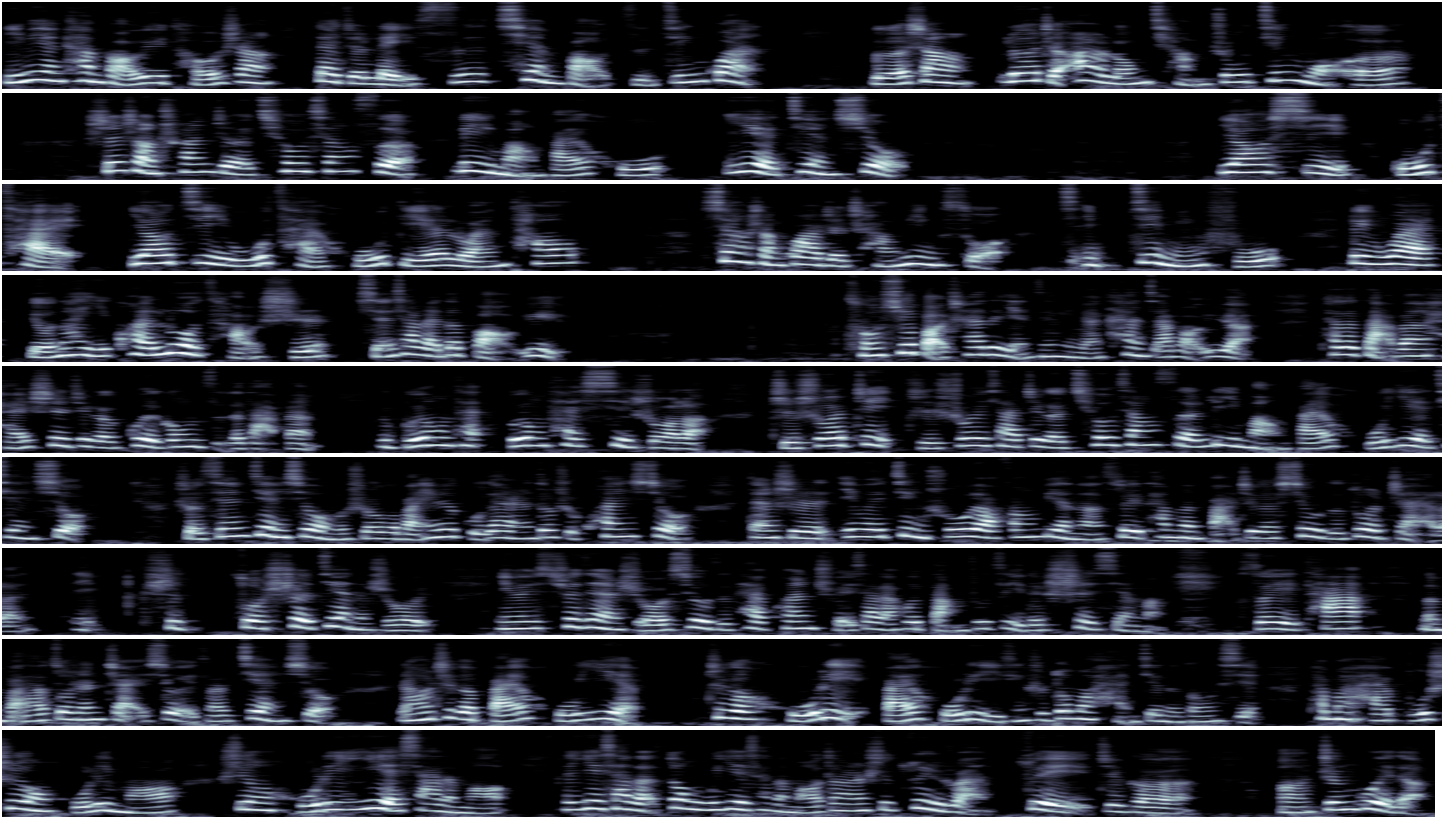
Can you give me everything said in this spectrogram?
一面看宝玉头上戴着蕾丝嵌宝紫金冠，额上勒着二龙抢珠金抹额，身上穿着秋香色立蟒白狐叶箭袖，腰系五彩腰系五彩蝴蝶鸾绦，项上挂着长命锁记记名符。另外有那一块落草时闲下来的宝玉，从薛宝钗的眼睛里面看贾宝玉啊，他的打扮还是这个贵公子的打扮，就不用太不用太细说了，只说这只说一下这个秋香色立蟒白狐腋箭袖。首先箭袖我们说过吧，因为古代人都是宽袖，但是因为进出要方便呢，所以他们把这个袖子做窄了，是做射箭的时候，因为射箭的时候袖子太宽垂下来会挡住自己的视线嘛，所以他。们把它做成窄袖，也叫箭袖。然后这个白狐叶，这个狐狸，白狐狸已经是多么罕见的东西。他们还不是用狐狸毛，是用狐狸腋下的毛。它腋下的动物腋下的毛当然是最软、最这个呃珍贵的。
